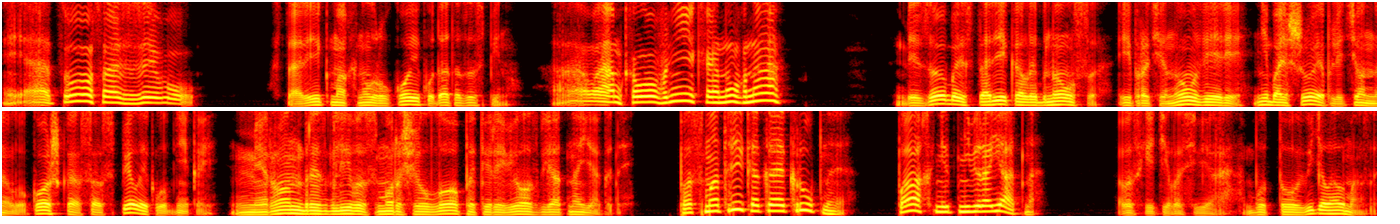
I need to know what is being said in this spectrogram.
Я тут озеву. Старик махнул рукой куда-то за спину. А вам клубника нужна? Беззубый старик улыбнулся и протянул Вере небольшое плетеное лукошко со спелой клубникой. Мирон брезгливо сморщил лоб и перевел взгляд на ягоды. «Посмотри, какая крупная! Пахнет невероятно!» Восхитилась Вера, будто увидела алмазы.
